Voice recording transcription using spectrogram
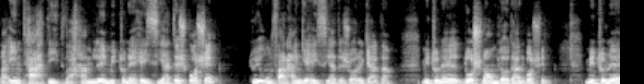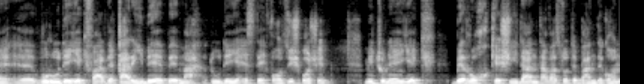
و این تهدید و حمله می‌تونه حیثیتش باشه. توی اون فرهنگ حیثیت اشاره کردم. می‌تونه دشنام دادن باشه. می‌تونه ورود یک فرد غریبه به محدوده استحفاظیش باشه. می‌تونه یک به رخ کشیدن توسط بندگان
